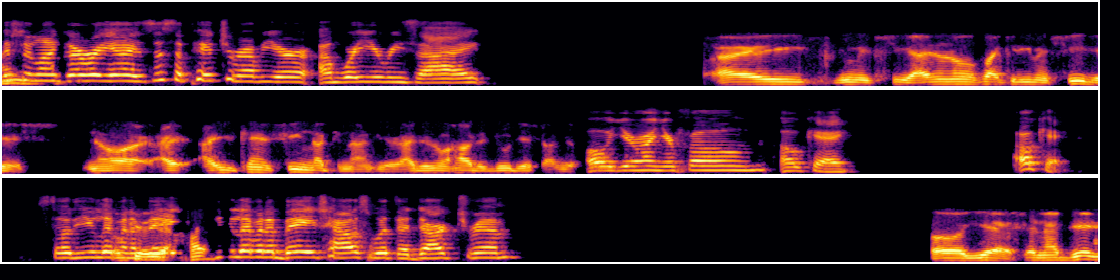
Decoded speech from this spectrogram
Mr. I'm- Longoria, is this a picture of your, um, where you reside? I let me see. I don't know if I could even see this. No, I, I, I can't see nothing on here. I don't know how to do this on the Oh, phone. you're on your phone? Okay. Okay, so do you live in a Okay, beige, I- do you live in a beige house with a dark trim? Uh, yes, and I did.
